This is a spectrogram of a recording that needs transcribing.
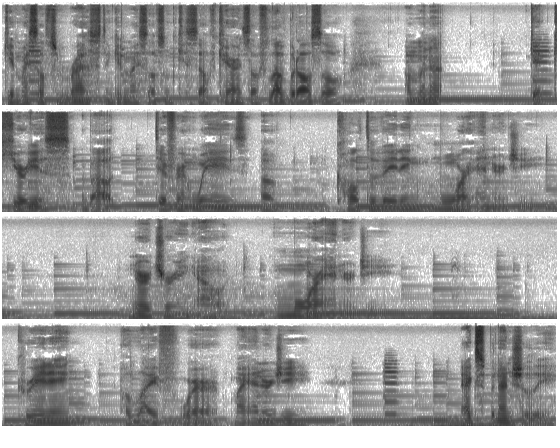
give myself some rest and give myself some self care and self love, but also I'm gonna get curious about different ways of cultivating more energy, nurturing out more energy, creating a life where my energy exponentially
